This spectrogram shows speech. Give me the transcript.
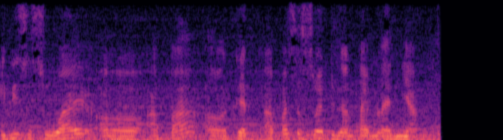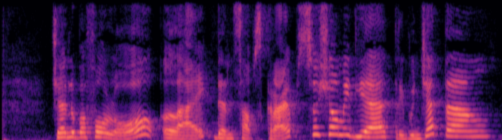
ini sesuai uh, apa uh, dead, apa sesuai dengan timelinenya. Jangan lupa follow, like, dan subscribe sosial media Tribun Jateng.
